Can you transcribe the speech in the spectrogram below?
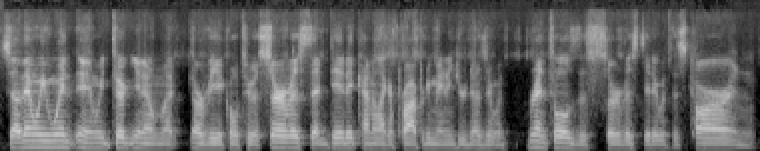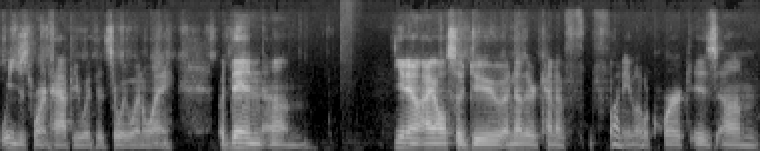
So then we went and we took, you know, my, our vehicle to a service that did it kind of like a property manager does it with rentals. This service did it with this car, and we just weren't happy with it, so we went away. But then, um, you know, I also do another kind of funny little quirk is um,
